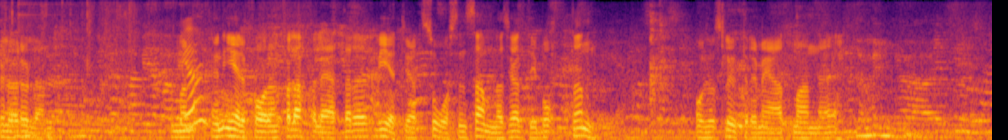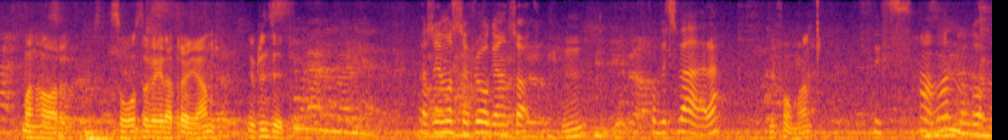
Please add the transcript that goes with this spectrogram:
Själva rullen. Man, Ja. En erfaren falafelätare vet ju att såsen samlas ju alltid i botten. Och så slutar det med att man, eh, man har sås över hela tröjan i princip. Alltså jag måste fråga en sak. Mm, Får vi svära? det får man. Fy fan vad gott.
